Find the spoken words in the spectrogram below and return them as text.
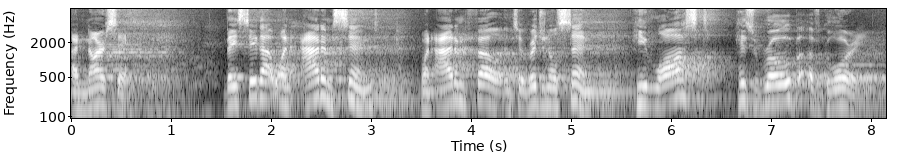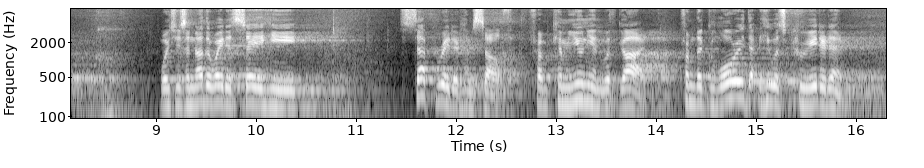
and Narseh. They say that when Adam sinned, when Adam fell into original sin, he lost his robe of glory, which is another way to say he separated himself from communion with God, from the glory that he was created in.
